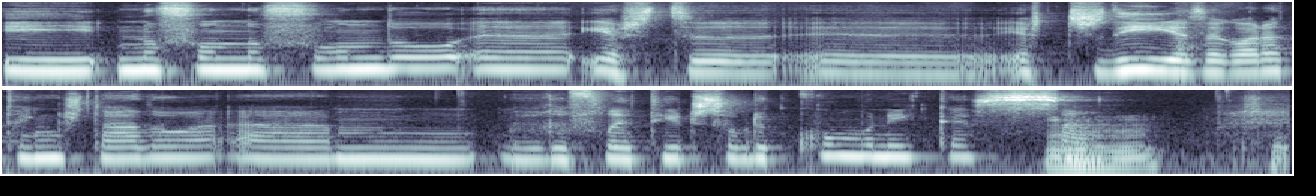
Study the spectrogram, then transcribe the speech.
e no fundo, no fundo, eh, este, eh, estes dias agora tenho estado a, a, hum, refletir sobre comunicação. Uhum, sim.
